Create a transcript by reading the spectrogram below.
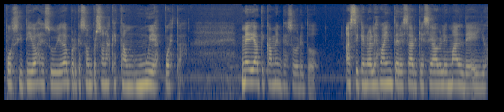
positivas de su vida porque son personas que están muy expuestas, mediáticamente sobre todo así que no les va a interesar que se hable mal de ellos.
